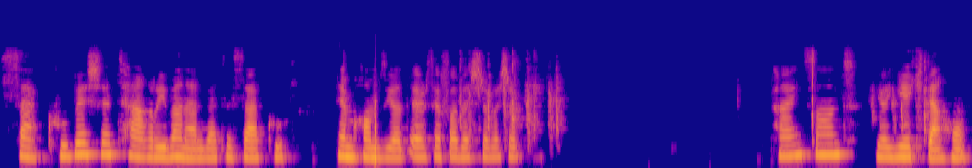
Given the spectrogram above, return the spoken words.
سکو بشه. تقریبا البته سکو. نمی‌خوام زیاد ارتفاع داشته باشه. پنج سانت یا یک دهم.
